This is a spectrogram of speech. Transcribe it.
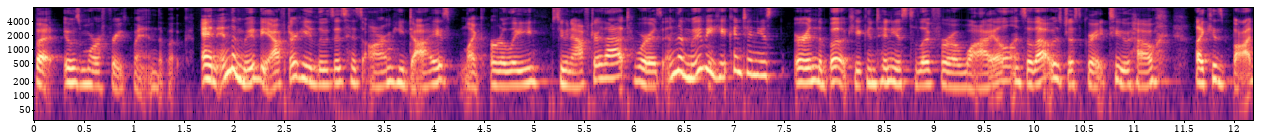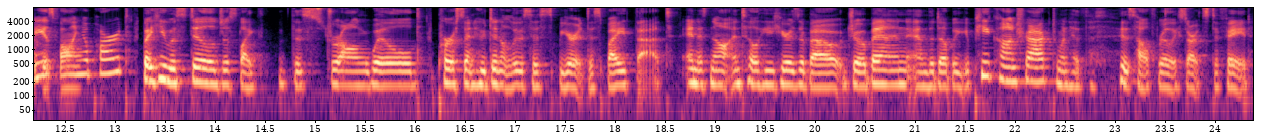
but it was more frequent in the book. And in the movie, after he loses his arm, he dies like early, soon after that. Whereas in the movie, he continues, or in the book, he continues to live for a while. And so that was just great too, how like his body is falling apart, but he was still just like this strong willed person who didn't lose his spirit despite that. And it's not until he hears about Joe Ben and the WP contract when his, his health really starts to fade.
